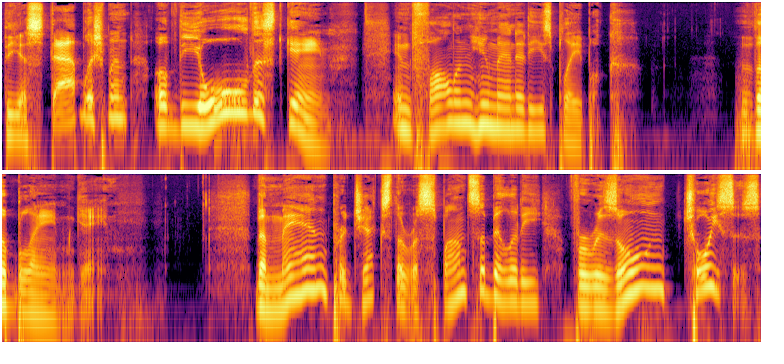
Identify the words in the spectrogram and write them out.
The establishment of the oldest game in fallen humanity's playbook the blame game. The man projects the responsibility for his own choices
